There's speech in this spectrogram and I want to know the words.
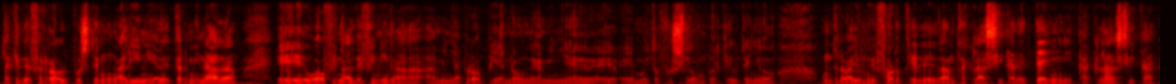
daqui de Ferrol pois ten unha liña determinada e eu ao final definín a, a miña propia, non? É a miña é, é moito fusión, porque eu teño un traballo moi forte de danza clásica, de técnica clásica,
